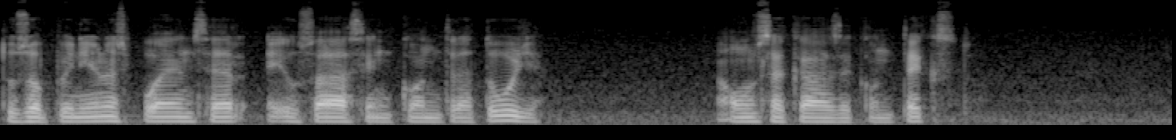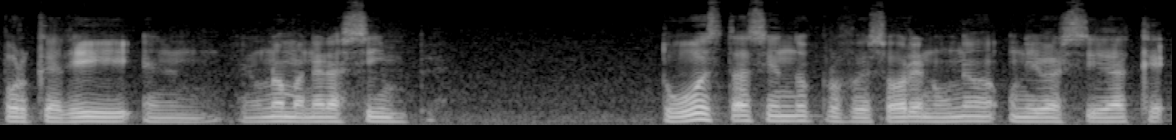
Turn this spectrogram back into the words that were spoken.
tus opiniones pueden ser usadas en contra tuya, aún sacadas de contexto. Porque di en, una manera simple. Tú estás siendo profesor en una universidad que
